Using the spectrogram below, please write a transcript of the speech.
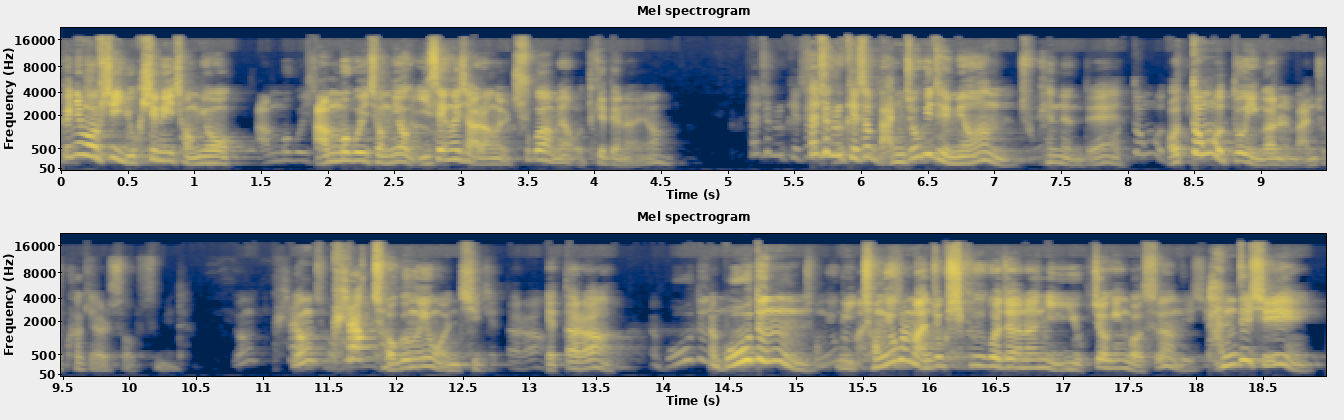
끊임없이 육신의 정욕, 안목의 정욕, 이생의 자랑을 추구하면 어떻게 되나요? 사실 그렇게 해서 만족이 되면 좋겠는데 어떤 것도 인간을 만족하게 할 수 없습니다. 쾌락 적응의 원칙에 따라 모든 정욕을 만족시키고자 하는 이 육적인 것은 반드시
